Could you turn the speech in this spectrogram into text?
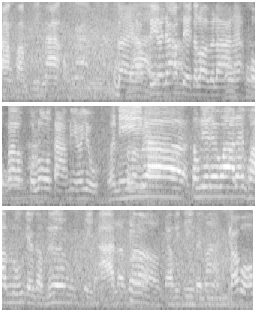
ตามความคืบหน้าของงานเลยนะได้ครับได้พี่เขาจะอัปเดตตลอดเวลานะโอ้โหผมก็ฟอลโล่ตามพี่เขาอยู่วันนี้ตลอดเวก็ลา ต้องเรียกได้ว่าได้ความรู้เกี่ยวกับเรื่องสตรีทอาร์ตแล้วก็เออ กราฟฟิตี้ไปมากครับผม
